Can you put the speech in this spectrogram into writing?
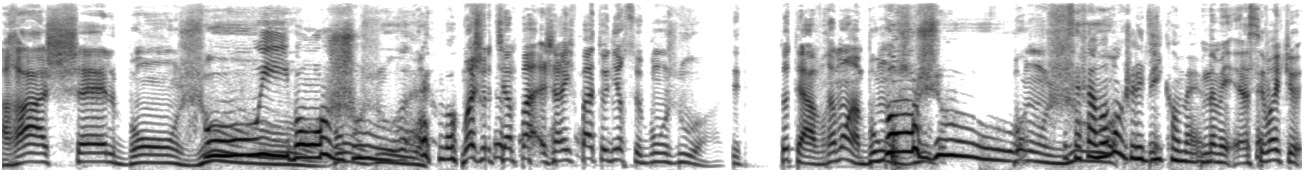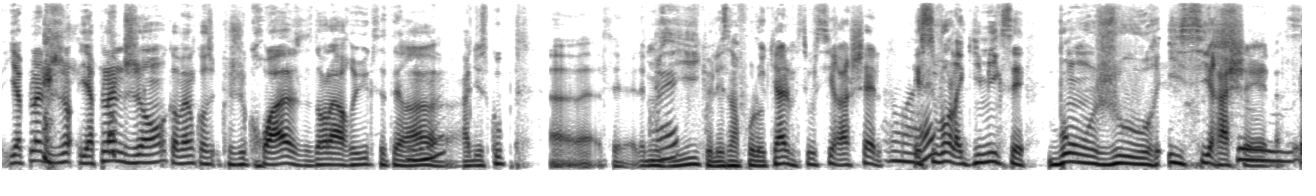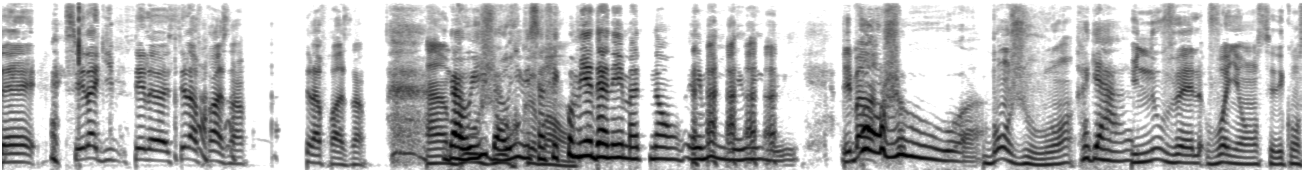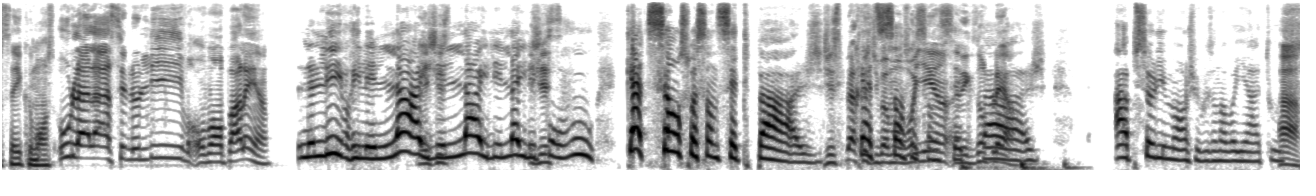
Rachel, bonjour. Oui, bonjour. Bonjour. Bon- Moi, je tiens pas, j'arrive pas à tenir ce bonjour. Toi, t'es vraiment un bonjour. Bonjour. Bonjour. Ça fait un moment que je le Mais- dis quand même. Non, mais euh, c'est vrai qu'il y a plein de gens, il y a plein de gens quand même que que je croise dans la rue, etc. Mhm. Euh, Radio Scoop, euh, c'est la musique, les infos locales, mais c'est aussi Rachel. Ouais. Et souvent la gimmick c'est bonjour ici Rachel. C'est la c'est la phrase hein. C'est la phrase hein. Un Bah beau oui, bah oui, mais ça fait combien d'années maintenant? Eh oui, mais oui, mais oui. Eh ben- Bonjour. Bonjour. Regarde, Une nouvelle voyance et les conseils commencent. Ouh là là, c'est le livre, on va en parler hein. le livre, il est là, il est là, il est là, il est pour vous. 467 pages. J'espère que tu vas m'envoyer un, un 467 exemplaire. pages. Absolument, je vais vous en envoyer un à tous. Ah.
